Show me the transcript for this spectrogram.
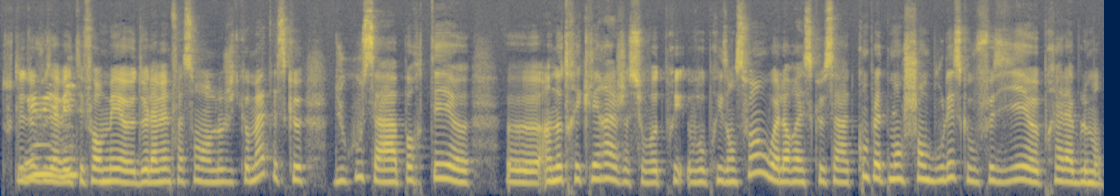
Toutes les deux, vous avez été formées de la même façon en logicomat. Est-ce que, du coup, ça a apporté euh, un autre éclairage sur votre vos prises en soins ou alors est-ce que ça a complètement chamboulé ce que vous faisiez euh, préalablement?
